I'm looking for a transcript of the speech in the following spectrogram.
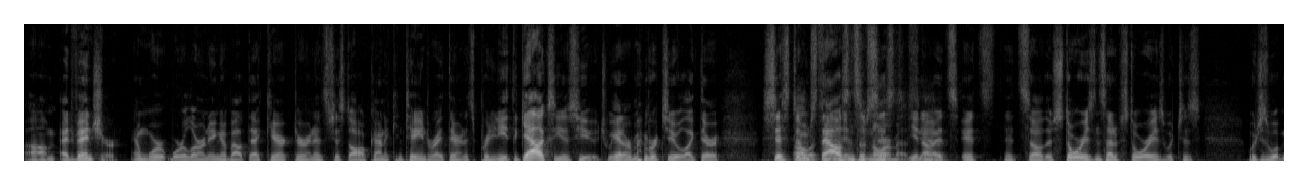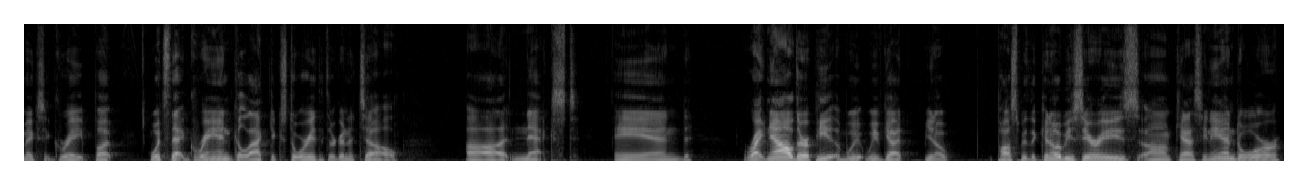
um, adventure, and we're we're learning about that character, and it's just all kind of contained right there, and it's pretty neat. The galaxy is huge. We got to remember too, like there are systems, Oh, thousands it's of enormous, you know, yeah. it's it's it's so there's stories inside of stories, which is which is what makes it great. But what's that grand galactic story that they're going to tell uh, next? And right now, there are we, we've got you know possibly the Kenobi series, um, Cassian Andor.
